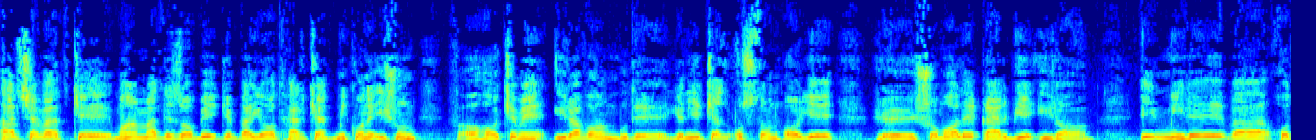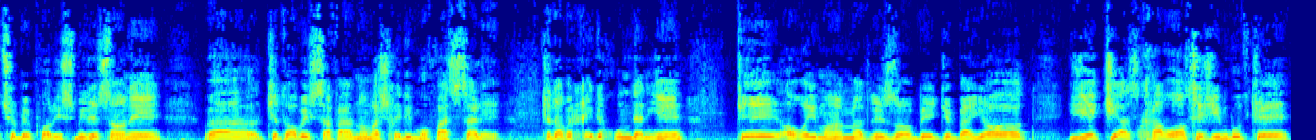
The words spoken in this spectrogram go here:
عرض شود که محمد رضا بیگ بیات حرکت می‌کنه. ایشون حاکم ایروان بوده. یعنی یکی از استانهای شمال غربی ایران. این میره و خودشو به پاریس میرسانه و کتابش سفرنامهش خیلی مفصله. کتاب خیلی خوندنیه. که آقای محمد رضا بیگ بیاد یکی از خواصش این بود که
